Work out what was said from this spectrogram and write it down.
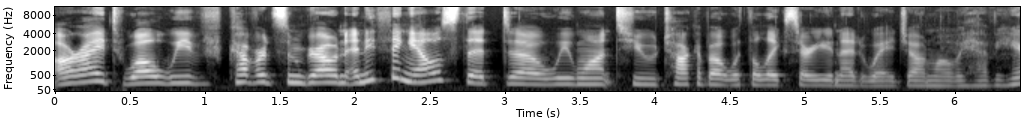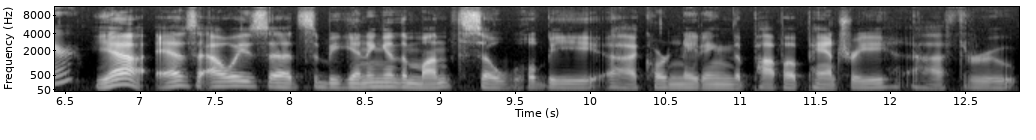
All right. Well, we've covered some ground. Anything else that uh, we want to talk about with the Lakes Area United Way, Jon, while we have you here? Yeah, as always, uh, it's the beginning of the month, so we'll be uh, coordinating the pop up pantry uh, through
